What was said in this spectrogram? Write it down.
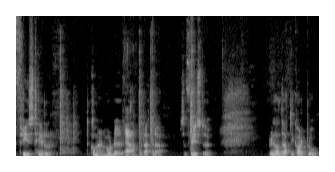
fryser til, det kommer en morder for Ja. eksempel, etter deg, så fryser du. Blir du da drept i kaldt blod?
